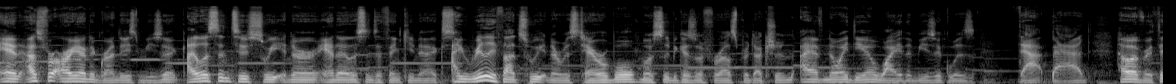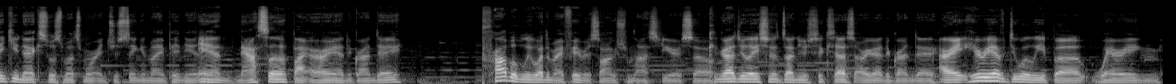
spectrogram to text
And as for Ariana Grande's music, I listened to Sweetener and I listened to Thank You Next. I really thought Sweetener was terrible, mostly because of Pharrell's production. I have no idea why the music was that bad. However, Thank You Next was much more interesting in my opinion. And NASA by Ariana Grande probably one of my favorite songs from last year. So congratulations on your success, Ariana Grande. All right, here we have Dua Lipa wearing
